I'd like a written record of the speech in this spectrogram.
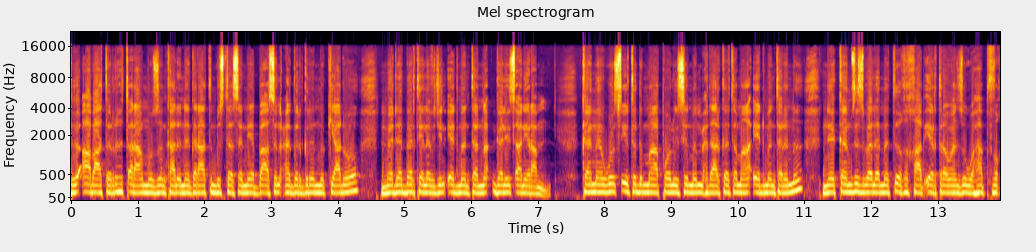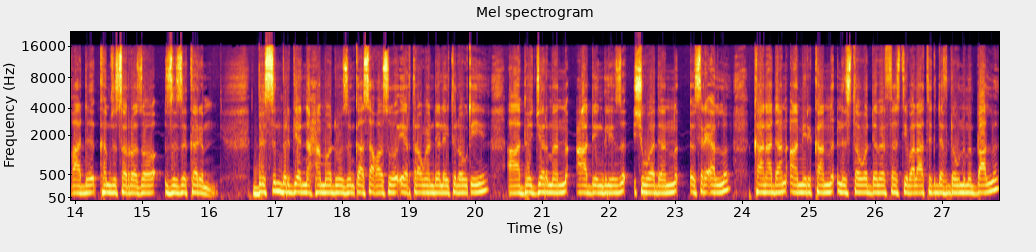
ብኣባትር ጠራሙዝን ካልእ ነገራትን ብዝተሰነየ ባእስን ዕግርግርን ምክያዶ መደበር ቴሌቭዥን ኤድመንተን ميسا نيرام كما وسيت دما بوليس من محدار كتما إدمنتن نكمز زبالة متخاب إرتراوان زو وهب فقاد كمز سرزو زذكرم بسم برجنا حمدو زنكا ساقسو إرتراوان دليت لوتي أب جرمن عاد إنجليز شوادن إسرائيل كندا أمريكان نستودب فستيفالات كدف دون مبال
